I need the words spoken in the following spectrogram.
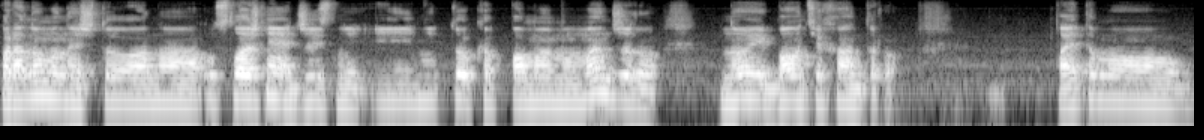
продуманной, что она усложняет жизни и не только, по-моему, менеджеру, но и Hunter. Поэтому,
